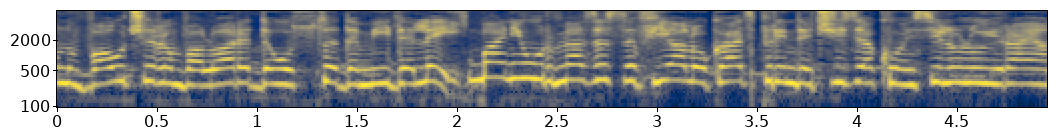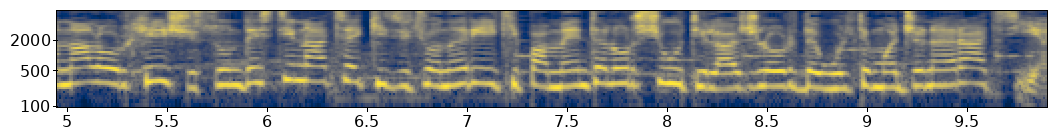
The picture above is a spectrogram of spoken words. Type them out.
un voucher în valoare de 100.000 de lei. Banii urmează să fie alocați prin decizia Consiliului Raional Orhei și sunt destinați achiziționării echipamentelor și utilajelor de ultimă generație.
